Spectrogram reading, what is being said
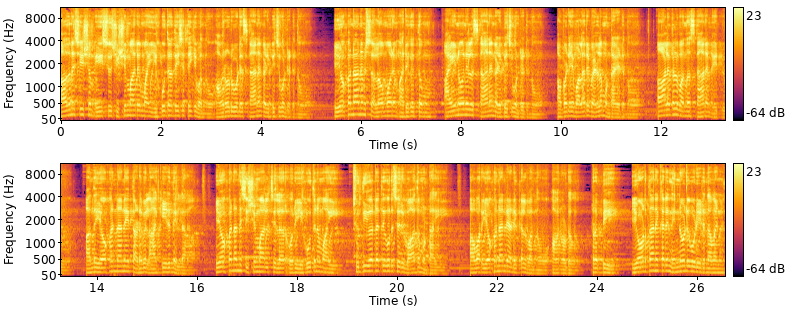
അതിനുശേഷം യേശു ശിഷ്യന്മാരുമായി യഹൂദദേശത്തേക്ക് വന്നു. അവരോടുകൂടെ സ്നാനം കഴിപ്പിച്ചുകൊണ്ടിരുന്നു. യോഹനാനും ശലോമോനും അരികത്തും ഐനോനിൽ സ്നാനം കഴിപ്പിച്ചുകൊണ്ടിരുന്നു. അവിടെ വളരെ വെള്ളമുണ്ടായിരുന്നു. ആളുകൾ വന്ന് സ്നാനമേറ്റു. അന്ന് യോഹന്നാനെ തടവിൽ ആക്കിയിരുന്നില്ല. യോഹന്നാന്റെ ശിഷ്യന്മാരിൽ ചിലർ ഒരു യഹൂദനുമായി ശുദ്ധീകരണത്തെക്കുറിച്ചൊരു വാദമുണ്ടായി. അവർ യോഹന്നാന്റെ അടുക്കൽ വന്നു. അവനോട് റബ്ബി യോർദാനക്കരെ നിന്നോട് കൂടി ഇരുന്നവൻ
